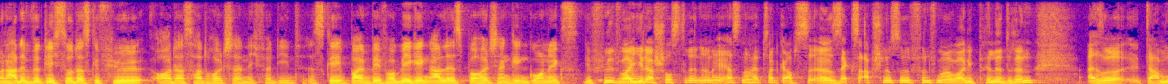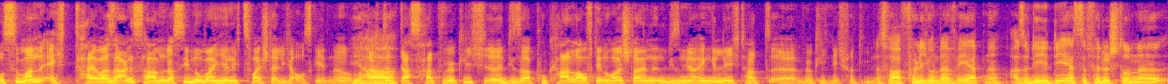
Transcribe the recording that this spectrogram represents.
man hatte wirklich so das Gefühl, oh, das hat Holstein nicht verdient. Es geht beim BVB gegen alles, bei Holstein gegen gar nichts. Gefühlt war jeder Schuss drin. In der ersten Halbzeit gab es äh, sechs Abschlüsse, fünfmal war die Pille drin. Also da musste man echt teilweise Angst haben, dass die Nummer hier nicht zweistellig ausgeht. Ne? Und man ja. dachte, das hat wirklich äh, dieser Pokallauf, den Holstein in diesem Jahr hingelegt hat, äh, wirklich nicht verdient. Das war völlig unter Wert. Ne? Also die, die erste Viertelstunde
